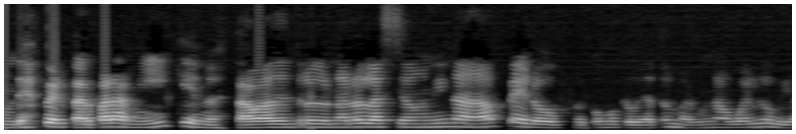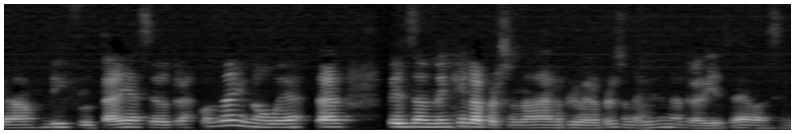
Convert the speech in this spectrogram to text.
un despertar para mí, que no estaba dentro de una relación ni nada, pero fue como que voy a tomarme una vuelta, voy a disfrutar y hacer otras cosas y no voy a estar pensando en que la persona, la primera persona que se me atraviesa va a ser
